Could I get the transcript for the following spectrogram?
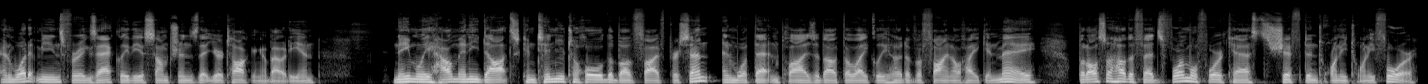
and what it means for exactly the assumptions that you're talking about, Ian. Namely, how many dots continue to hold above 5% and what that implies about the likelihood of a final hike in May, but also how the Fed's formal forecasts shift in 2024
